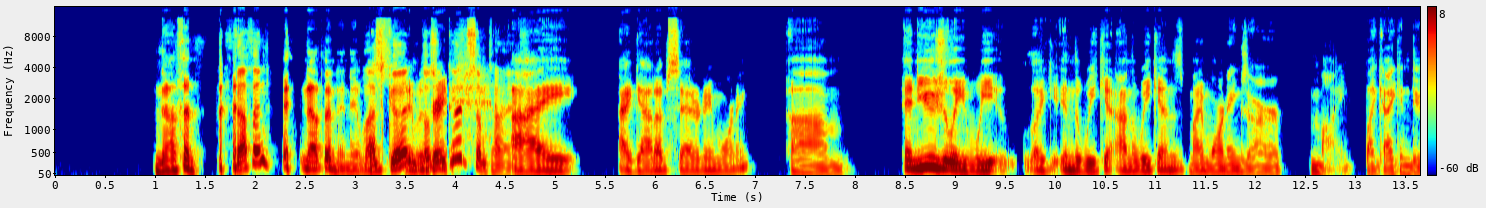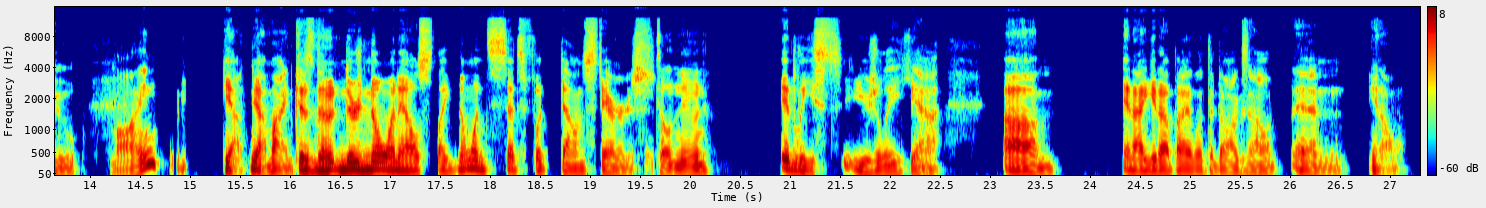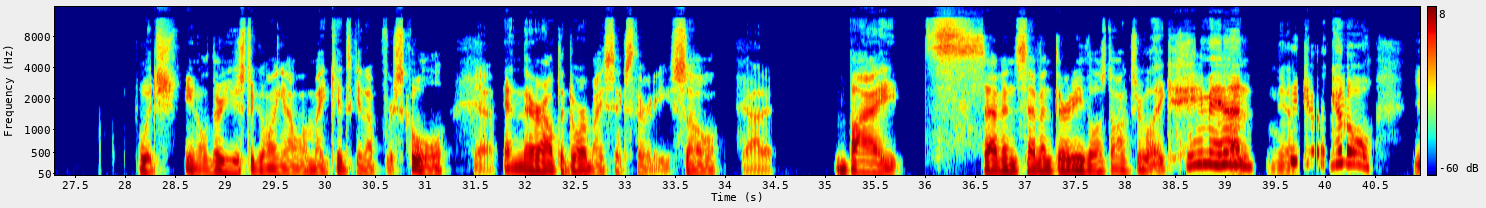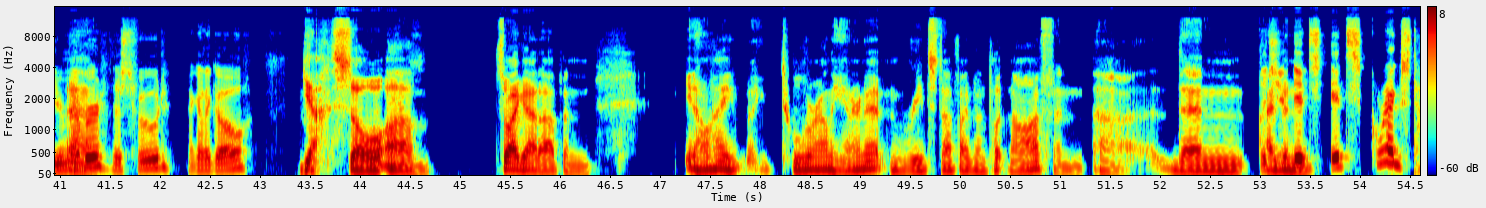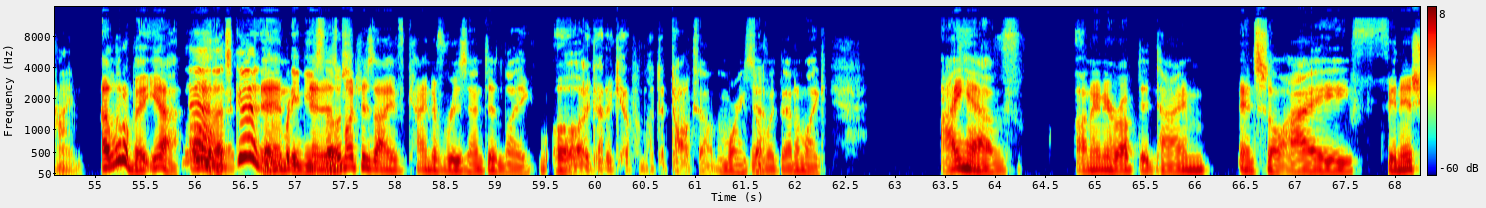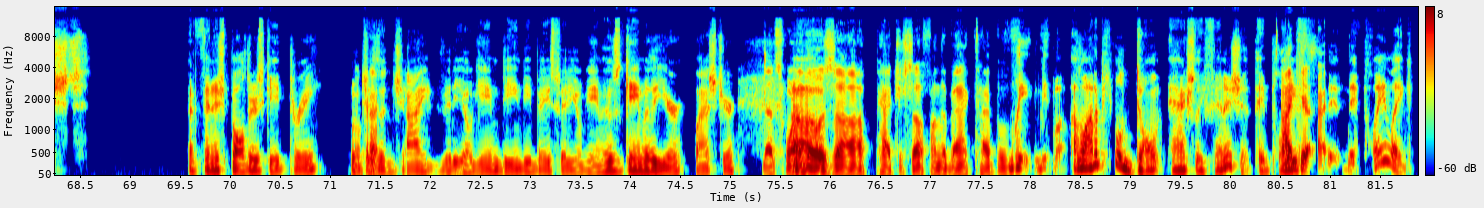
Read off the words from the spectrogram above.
Nothing. Nothing. Nothing. And it Well, was That's good. It was Those great. good sometimes. I I got up Saturday morning. Um and usually we like in the weekend on the weekends, my mornings are mine. Like I can do Mine yeah, yeah, mine. Because there's no one else, like no one sets foot downstairs, until noon. at least usually, yeah. Um and I get up and I let the dogs out and you know, which you know, they're used to going out when my kids get up for school. Yeah. And they're out the door by 6 30. So Got it. By seven seven thirty, those dogs are like, "Hey, man, Yeah. we gotta go." You remember? There's food. I gotta go. Yeah. So, um, so I got up and you know, I, I tool around the internet and read stuff I've been putting off, and uh, then It's, I've y- been it's it's Greg's time. a little bit, yeah. Yeah, that's bit. good. And- Everybody needs and those. As much as I've kind of resented, like, oh, I gotta get up and let the dogs out in the morning, stuff Yeah. like that. I'm like, I have uninterrupted time, and so I finished. I finished Baldur's Gate three, which Okay. is a giant video game, D and D based video game. It was game of the year last year. That's one of Um, those uh pat yourself on the back type of Wait, a lot of people don't actually finish it. They play. could- I- they, they play like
